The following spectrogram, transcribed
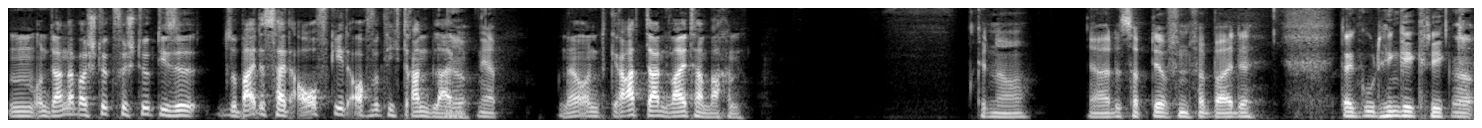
mm, und dann aber Stück für Stück diese, sobald es halt aufgeht, auch wirklich dranbleiben. Ja. ja. Ne, und gerade dann weitermachen. Genau. Ja, das habt ihr auf jeden Fall beide da gut hingekriegt. Ja.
